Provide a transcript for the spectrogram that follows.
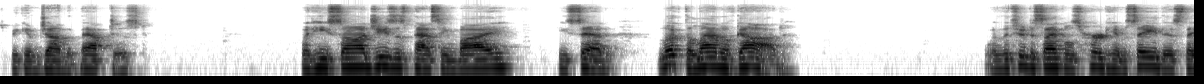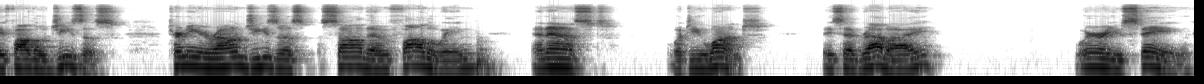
Speaking of John the Baptist, when he saw Jesus passing by, he said, Look, the Lamb of God. When the two disciples heard him say this, they followed Jesus. Turning around, Jesus saw them following and asked, what do you want? They said, Rabbi, where are you staying?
